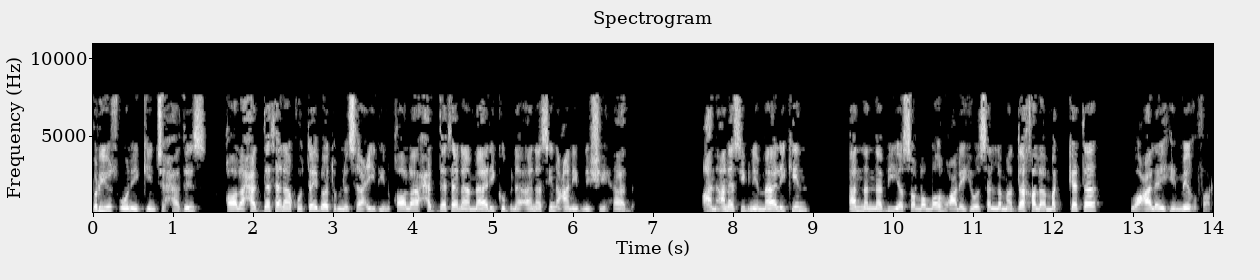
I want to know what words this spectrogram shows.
bir yuz o'n ikkinchi hadis قال حدثنا قتيبة بن سعيد قال حدثنا مالك بن أنس عن ابن شهاب عن أنس بن مالك أن النبي صلى الله عليه وسلم دخل مكة وعليه مغفر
